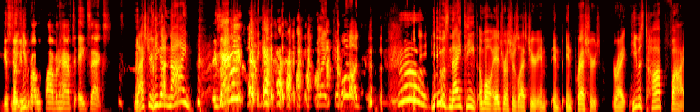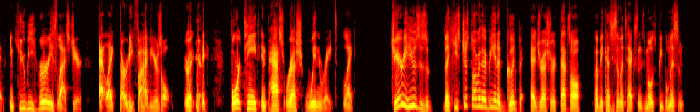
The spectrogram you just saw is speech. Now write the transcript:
You can still Like, give he you probably five and a half to eight sacks. Last year he got nine. Exactly. like, come on. he was 19th among edge rushers last year in, in in pressures, right? He was top five in QB hurries last year at like 35 mm-hmm. years old, right? Yeah. Like 14th in pass rush win rate. Like Jerry Hughes is a like he's just over there being a good edge rusher. That's all. But because he's on the Texans, most people miss him.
